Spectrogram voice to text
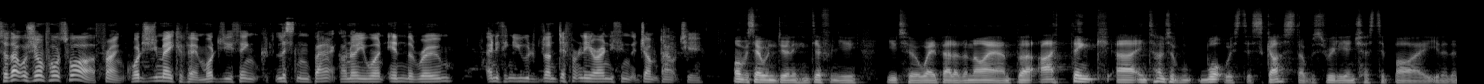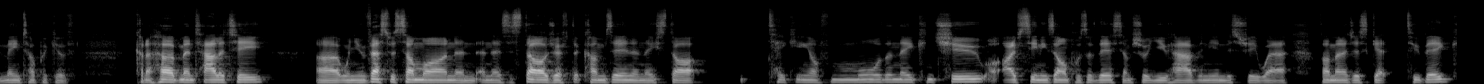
So that was Jean Francois. Frank, what did you make of him? What did you think listening back? I know you weren't in the room. Anything you would have done differently or anything that jumped out to you? Obviously, I wouldn't do anything different. You, you two are way better than I am. But I think, uh, in terms of what was discussed, I was really interested by you know the main topic of kind of herd mentality. Uh, when you invest with someone and, and there's a style drift that comes in and they start taking off more than they can chew. I've seen examples of this. I'm sure you have in the industry where fund managers get too big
